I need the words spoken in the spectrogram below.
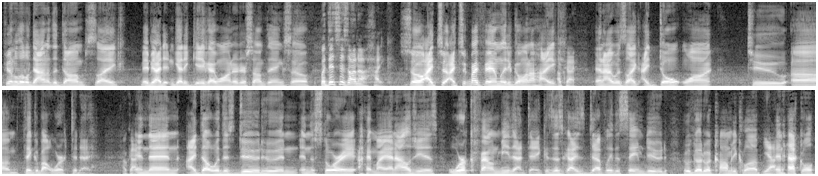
feeling a little down in the dumps. Like maybe I didn't get a gig I wanted or something. So, But this is on a hike. so I took I took my family to go on a hike. Okay. And I was like, I don't want to um, think about work today. Okay. And then I dealt with this dude who, in, in the story, my analogy is work found me that day because this guy is definitely the same dude who would go to a comedy club Yeah. and heckle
